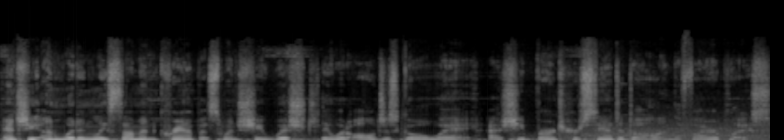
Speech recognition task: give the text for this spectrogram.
and she unwittingly summoned Krampus when she wished they would all just go away, as she burnt her Santa doll in the fireplace.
